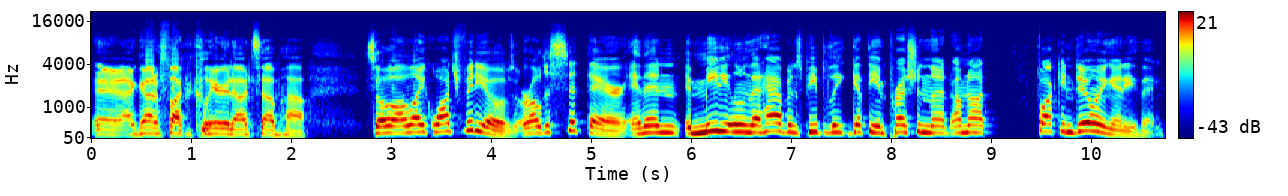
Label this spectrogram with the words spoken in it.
and I gotta fucking clear it out somehow. So I'll like watch videos or I'll just sit there and then immediately when that happens, people get the impression that I'm not fucking doing anything.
